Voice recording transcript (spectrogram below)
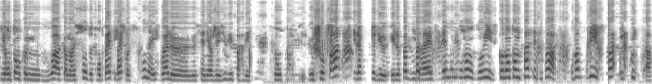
qui entend comme une voix, comme un son de trompette, et il se retourne et il voit le, Seigneur Jésus lui parler. Donc, le chauffard, c'est la voix de Dieu. Et le peuple d'Israël disait, non, non, non, Moïse, qu'on n'entende pas cette voix. On va mourir, toi, écoute ça.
